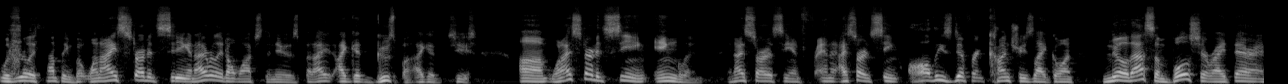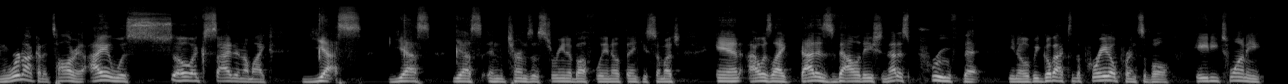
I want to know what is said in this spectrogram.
was really something. But when I started seeing, and I really don't watch the news, but I I get goosebumps. I get geez. Um, when I started seeing England and I started seeing and I started seeing all these different countries like going, no, that's some bullshit right there, and we're not going to tolerate. It. I was so excited. I'm like, yes, yes, yes. In terms of Serena Buffalino, thank you so much. And I was like, that is validation. That is proof that you know, if we go back to the Pareto principle, 80 20,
